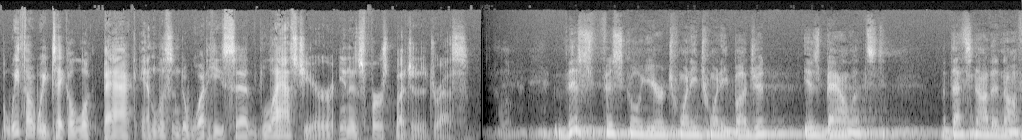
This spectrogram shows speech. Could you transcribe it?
but we thought we'd take a look back and listen to what he said last year in his first budget address. This fiscal year 2020 budget is balanced, but that's not enough.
